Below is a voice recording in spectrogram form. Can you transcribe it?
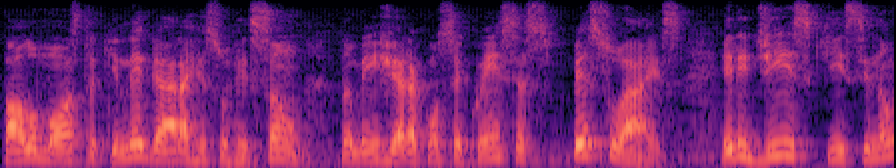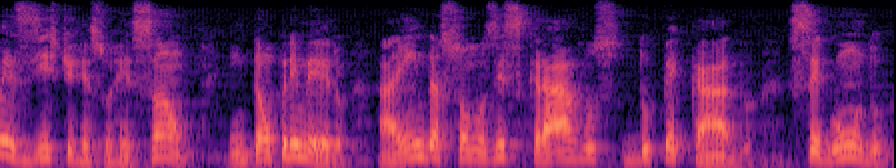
Paulo mostra que negar a ressurreição também gera consequências pessoais. Ele diz que se não existe ressurreição, então, primeiro, ainda somos escravos do pecado. Segundo,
